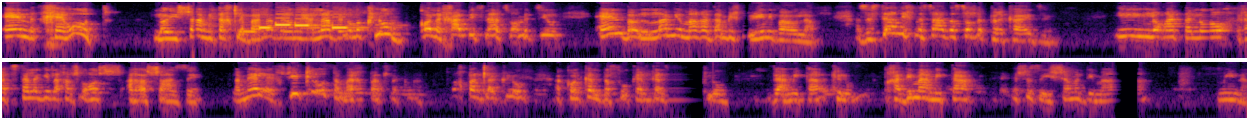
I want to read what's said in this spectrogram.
אין חירות, לא אישה מתחת לבעלה ולא מעלה ולא כלום. כל אחד בפני עצמו מציאות. אין בעולם יאמר אדם בשבילי נברא העולם. אז אסתר נכנסה עד הסוף ופרקה את זה. היא לא ראתה, לא, רצתה להגיד לאחשוורוש הרשע הזה, למלך, שיתלו אותה, מה אכפת לה כבר? לא אכפת לה כלום. הכל כאן דפוק, אין כאן כלום. והמיטה, כאילו, פחדים מהמיטה. יש איזו אישה מדהימה, מינה,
